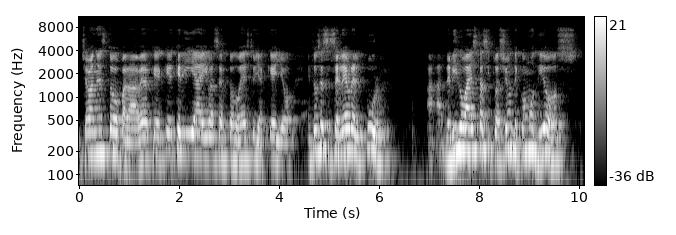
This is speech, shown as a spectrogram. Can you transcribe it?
Echaban esto para ver qué, día iba a ser todo esto y aquello. Entonces se celebra el pur debido a esta situación de cómo Dios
